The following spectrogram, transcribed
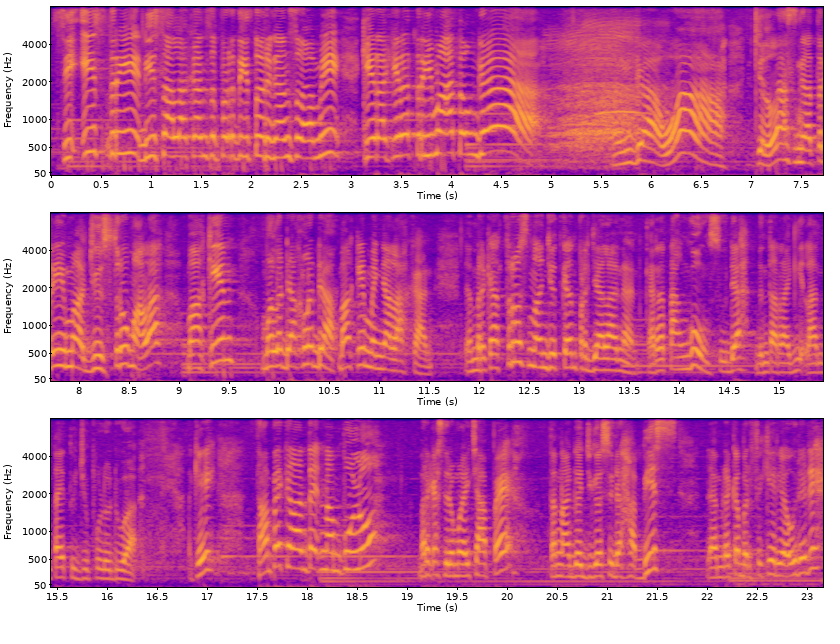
Si istri disalahkan seperti itu dengan suami, kira-kira terima atau enggak? Enggak, wah jelas nggak terima. Justru malah makin meledak-ledak, makin menyalahkan. Dan mereka terus melanjutkan perjalanan karena tanggung sudah bentar lagi lantai 72. Oke, sampai ke lantai 60, mereka sudah mulai capek, tenaga juga sudah habis. Dan mereka berpikir ya udah deh,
